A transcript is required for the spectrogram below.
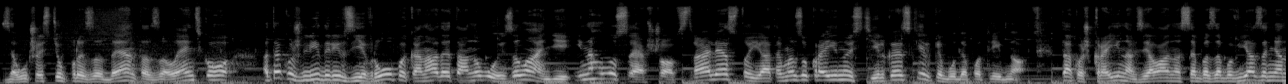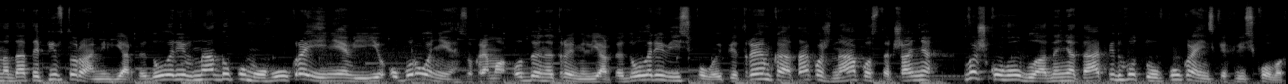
за участю президента Зеленського а також лідерів з Європи, Канади та Нової Зеландії, і наголосив, що Австралія стоятиме з Україною стільки, скільки буде потрібно. Також країна взяла на себе зобов'язання надати півтора мільярди доларів на допомогу Україні в її обороні, зокрема 1,3 мільярди доларів військової підтримки, а також на постачання важкого обладнання та підготовку українських військових.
